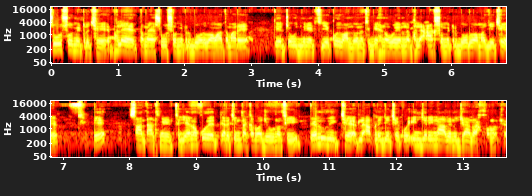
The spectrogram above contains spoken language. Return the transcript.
સોળસો મીટર છે, ભલે તમે સોળસો મીટર દોડવામાં તમારે તેર ચૌદ મિનિટ છે કોઈ વાંધો નથી. બહેનો હોય એમને ભલે આઠસો મીટર દોડવામાં જે છે એ સાત આઠ મિનિટ થઈ જાય એનો કોઈ અત્યારે ચિંતા કરવા જેવું નથી. પહેલું વીક છે એટલે આપણે જે છે કોઈ ઇન્જરી ના આવે એનું ધ્યાન રાખવાનું છે.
